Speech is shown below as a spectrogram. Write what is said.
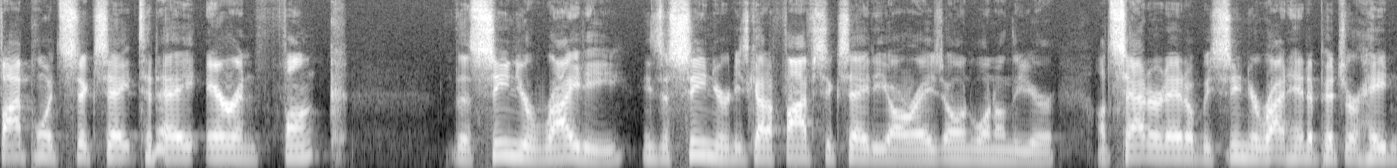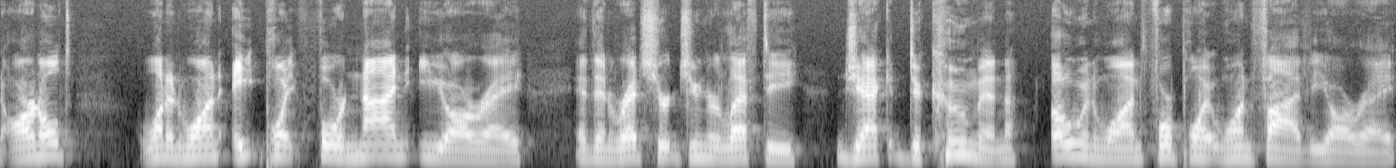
5.68 today. Aaron Funk, the senior righty, he's a senior and he's got a 5.68 ERA. He's 0 1 on the year. On Saturday, it'll be senior right handed pitcher Hayden Arnold, 1 and 1, 8.49 ERA. And then redshirt junior lefty Jack DeCuman, 0 and 1, 4.15 ERA.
